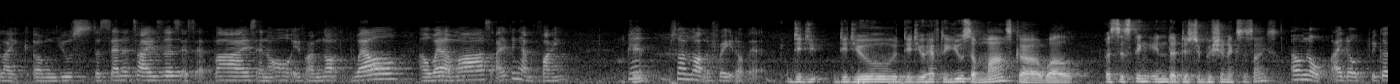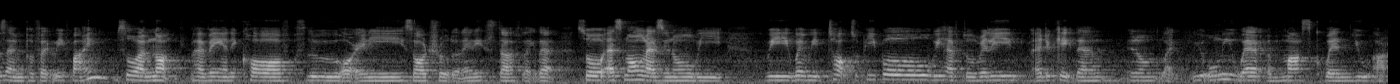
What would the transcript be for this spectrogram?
like um, use the sanitizers as advised and all, if I'm not well, I'll wear a mask. I think I'm fine. Okay. Yeah, so I'm not afraid of it. Did you did you did you have to use a mask uh, while assisting in the distribution exercise? Oh no, I don't because I'm perfectly fine. So I'm not having any cough, flu, or any sore throat or any stuff like that. So as long as you know we, we when we talk to people, we have to really educate them. You know, like you only wear a mask when you are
